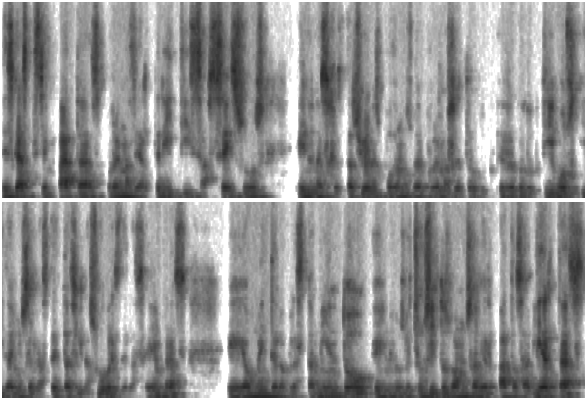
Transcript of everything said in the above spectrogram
desgastes en patas, problemas de artritis, abscesos. En las gestaciones podemos ver problemas reproductivos y daños en las tetas y las ubres de las hembras. Eh, aumenta el aplastamiento. En los lechoncitos vamos a ver patas abiertas,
